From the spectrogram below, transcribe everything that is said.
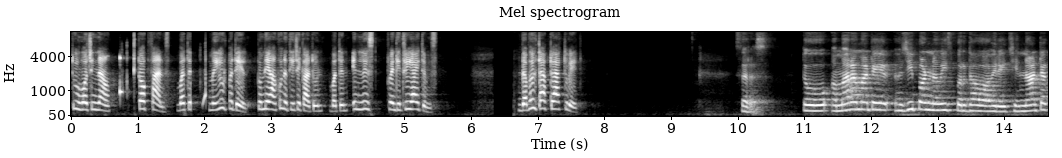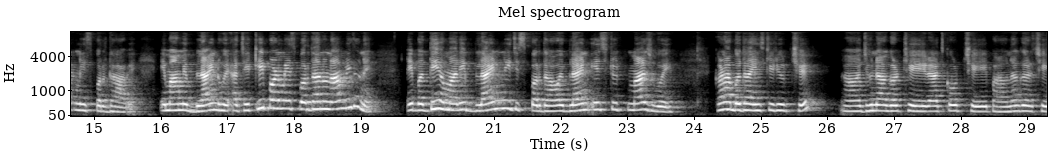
two watching now, Top fans, but, Mayur Patel, तुमने आंखों नतीजे cartoon, button, in list, 23 items, double tap to activate. સરસ. તો અમારા માટે હજી પણ નવી સ્પર્ધાઓ આવી રહી છે, નાટકની સ્પર્ધા આવે. એમાં અમે બ્લાઇન્ડ હોય, આ જેટલી પણ મેં સ્પર્ધાનું નામ લીધું ને, એ બધી અમારી બ્લાઇન્ડની જ સ્પર્ધા હોય, બ્લાઇન્ડ ઇન્સ્ટિટ્યૂટમાં જ હોય. ઘણા બધા ઇન્સ્ટિટ્યૂટ છે. જુનાગઢ છે, રાજકોટ છે, ભાવનગર છે,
